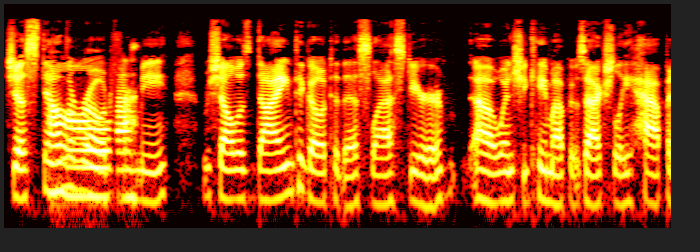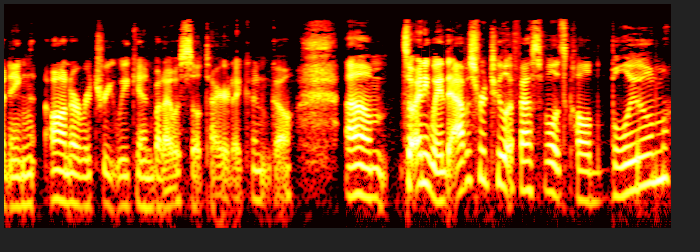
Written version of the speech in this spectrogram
just down oh, the road from me. Michelle was dying to go to this last year uh, when she came up. It was actually happening on our retreat weekend, but I was so tired I couldn't go. Um, so anyway, the Abbotsford Tulip Festival is called Bloom.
